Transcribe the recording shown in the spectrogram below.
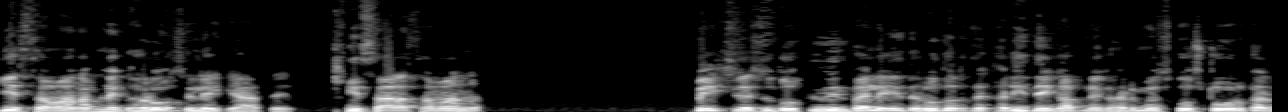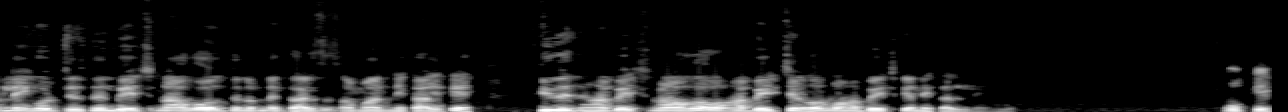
ये सामान अपने घरों से लेके आते हैं। ये सारा सामान बेचने से दो तीन दिन पहले इधर उधर से खरीदेंगे, अपने घर में उसको स्टोर कर लेंगे और जिस दिन बेचना होगा, उस दिन अपने घर से सामान निकाल के सीधे जहाँ बेचना होगा, वहाँ बेचेंगे और वहाँ बेच के निकल लेंगे। ओके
